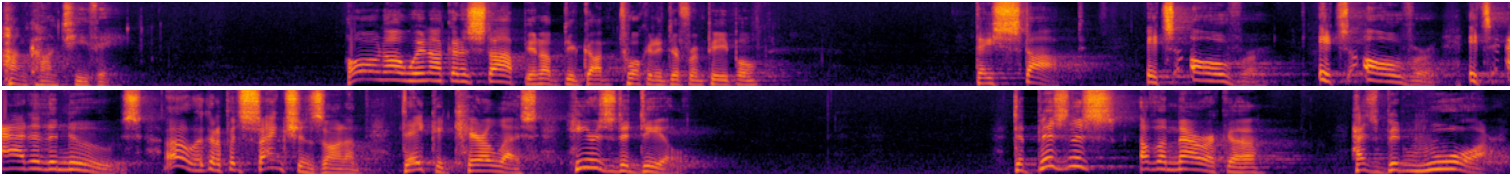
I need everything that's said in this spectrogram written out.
Hong Kong TV. Oh, no, we're not going to stop. You know, I'm talking to different people. They stopped. It's over. It's over. It's out of the news. Oh, we're going to put sanctions on them. They could care less. Here's the deal the business of America has been war.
